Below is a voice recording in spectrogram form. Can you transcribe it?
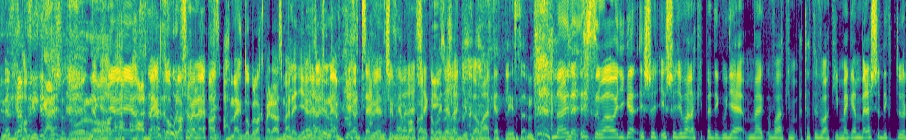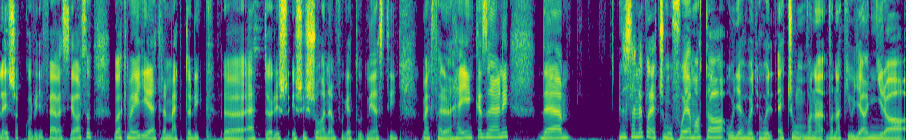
Nem, ha, Fikás az orra. ha, megdoblak vele, az, ha megdoblak vele, az már egy jelzés. Nem, egyszerűen csak nem vakartam az eladjuk a marketplace-en. Na, szóval, hogy igen, és hogy, és hogy valaki pedig ugye, meg valaki, tehát hogy valaki megemberesedik tőle, és akkor ugye felveszi arcot, valaki meg egy életre megtörik ettől, és, és, és soha nem fogja tudni ezt így megfelelően helyén kezelni, de de aztán ennek van egy csomó folyamata, ugye, hogy, hogy egy csomó, van, van, aki ugye annyira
